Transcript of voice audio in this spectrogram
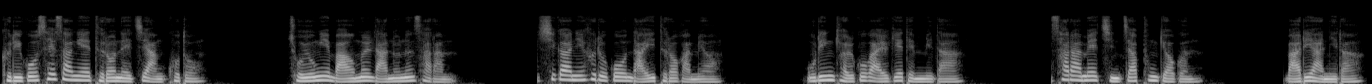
그리고 세상에 드러내지 않고도 조용히 마음을 나누는 사람. 시간이 흐르고 나이 들어가며 우린 결국 알게 됩니다. 사람의 진짜 품격은 말이 아니라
